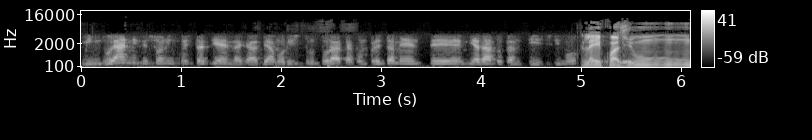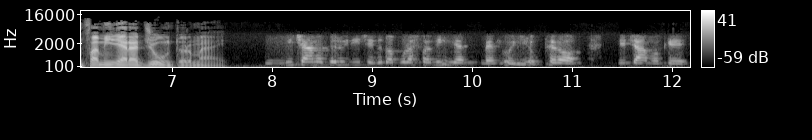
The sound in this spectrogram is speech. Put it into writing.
in due anni che sono in questa azienda, che l'abbiamo ristrutturata completamente, mi ha dato tantissimo. Lei è quasi un, un familiare aggiunto ormai. Diciamo che lui dice che dopo la famiglia vengo io, però diciamo che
